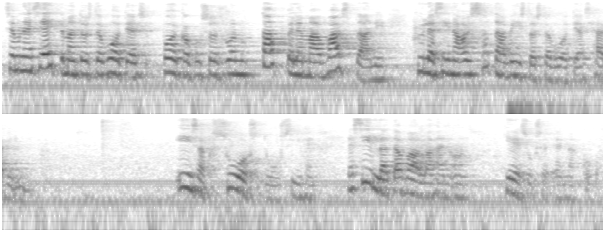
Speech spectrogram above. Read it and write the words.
Semmoinen 17-vuotias poika, kun se olisi ruvennut tappelemaan vastaan, niin kyllä siinä olisi 115-vuotias hävinnyt. Iisak suostuu siihen. Ja sillä tavalla hän on Jeesuksen ennakkokuva.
